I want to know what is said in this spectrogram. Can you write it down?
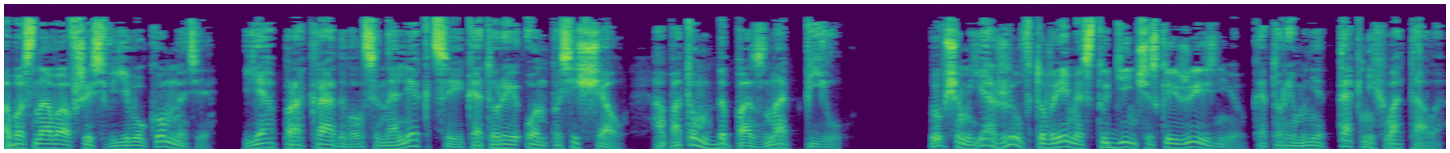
Обосновавшись в его комнате, я прокрадывался на лекции, которые он посещал, а потом допоздна пил. В общем, я жил в то время студенческой жизнью, которой мне так не хватало.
